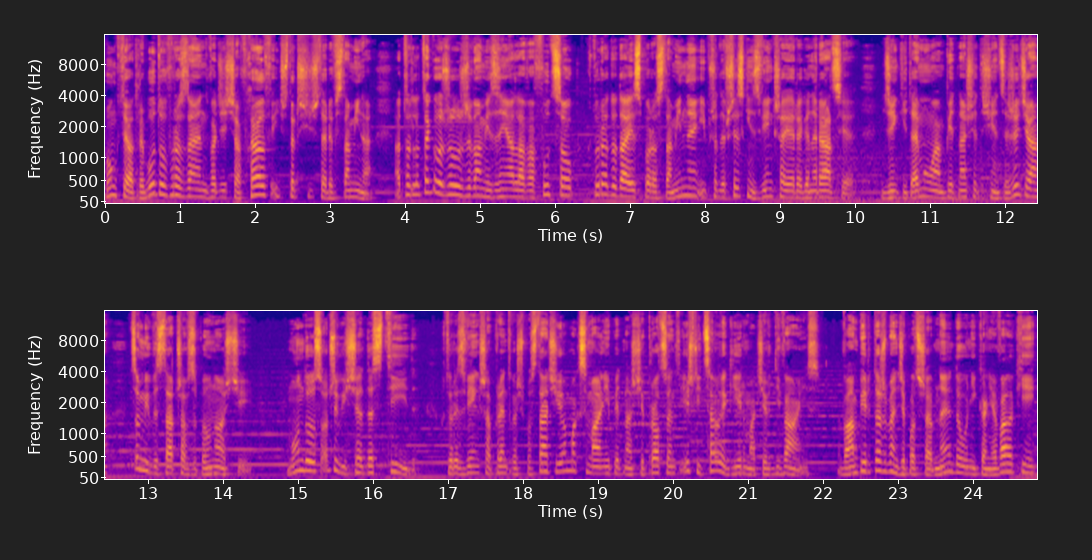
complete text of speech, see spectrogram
Punkty atrybutów rozdają 20 w health i 44 w staminę, a to dlatego, że używam jedzenia lava food soap, która dodaje sporo staminy i przede wszystkim zwiększa jej regenerację. Dzięki temu mam 15 tysięcy życia, co mi wystarcza w zupełności. Mundus oczywiście The Steed, który zwiększa prędkość postaci o maksymalnie 15%, jeśli cały gear macie w Divines. Wampir też będzie potrzebny do unikania walki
